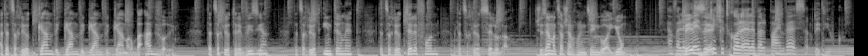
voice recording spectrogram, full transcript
אתה צריך להיות גם וגם וגם וגם, ארבעה דברים. אתה צריך להיות טלוויזיה, אתה צריך להיות אינטרנט, אתה צריך להיות טלפון, אתה צריך להיות סלולר. שזה המצב שאנחנו נמצאים בו היום. אבל לבזק יש את כל אלה ב-2010. בדיוק.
